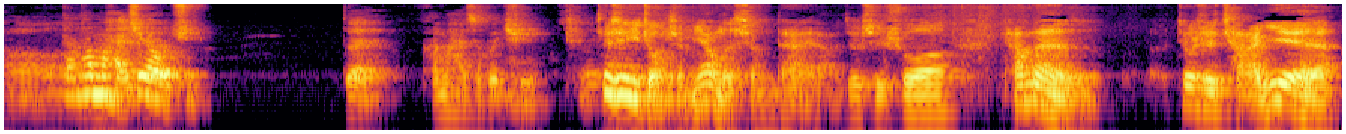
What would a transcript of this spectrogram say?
哦，但他们还是要去。对他们还是会去。这是一种什么样的生态啊？就是说，他们就是茶叶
